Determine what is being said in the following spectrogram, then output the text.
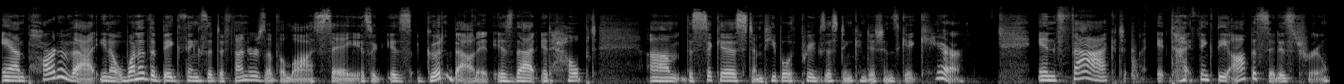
And part of that, you know, one of the big things the defenders of the law say is is good about it is that it helped um, the sickest and people with pre-existing conditions get care. In fact, it, I think the opposite is true.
